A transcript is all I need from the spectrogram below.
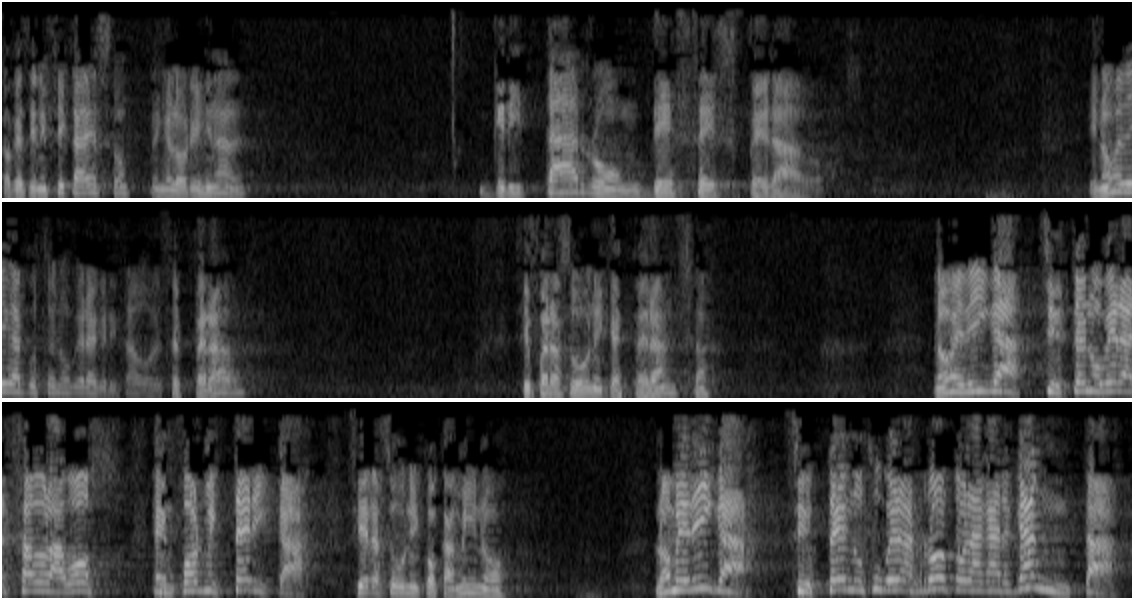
lo que significa eso en el original, gritaron desesperados. Y no me diga que usted no hubiera gritado desesperado, si fuera su única esperanza. No me diga si usted no hubiera alzado la voz en forma histérica, si era su único camino. No me diga si usted no se hubiera roto la garganta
